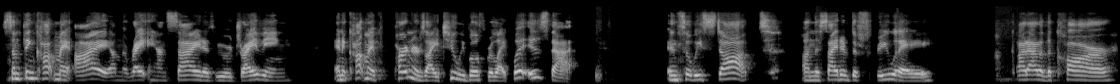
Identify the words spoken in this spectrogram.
something caught my eye on the right hand side as we were driving. And it caught my partner's eye too. We both were like, what is that? And so we stopped on the side of the freeway, got out of the car,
